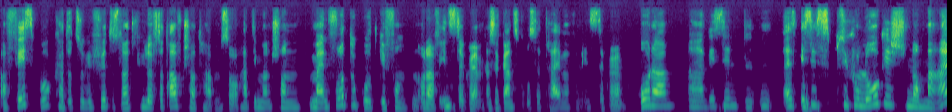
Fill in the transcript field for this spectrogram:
auf Facebook hat dazu geführt, dass Leute viel öfter draufgeschaut haben. So hat jemand schon mein Foto gut gefunden oder auf Instagram, also ganz großer Treiber von Instagram. Oder äh, wir sind, es, es ist psychologisch normal,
